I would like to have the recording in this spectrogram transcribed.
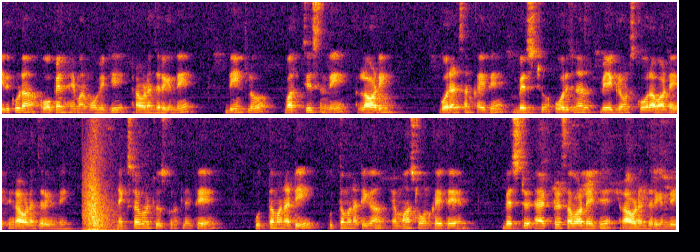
ఇది కూడా ఓపెన్ హైమర్ మూవీకి రావడం జరిగింది. దీంట్లో వర్క్ చేసింది లాడింగ్ గోరెన్సన్కి అయితే best original background score award అయితే రావడం జరిగింది. నెక్స్ట్ అవార్డు చూసుకున్నట్లయితే ఉత్తమ నటి ఉత్తమ నటిగా ఎమ్మా స్టోన్కి అయితే బెస్ట్ యాక్ట్రెస్ అవార్డు అయితే రావడం జరిగింది.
